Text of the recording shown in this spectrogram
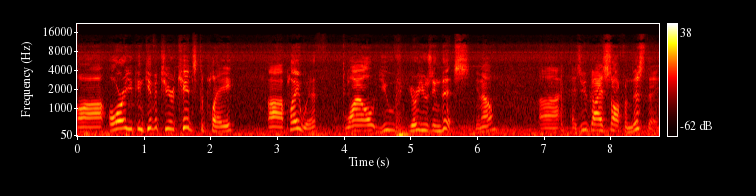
uh, or you can give it to your kids to play uh, play with while you you're using this. You know, uh, as you guys saw from this thing,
